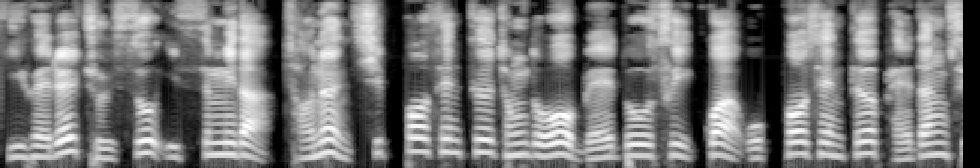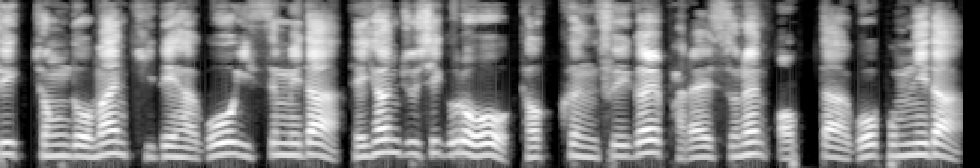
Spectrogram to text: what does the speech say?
기회를 줄 수 있습니다. 저는 10% 정도 매도 수익과 5% 배당 수익 정도만 기대하고 있습니다. 대현 주식으로 더 큰 수익을 바랄 수는 없다고 봅니다.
